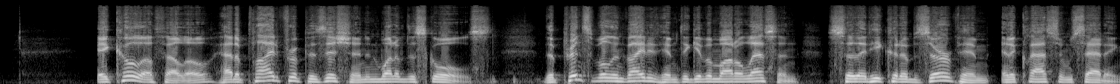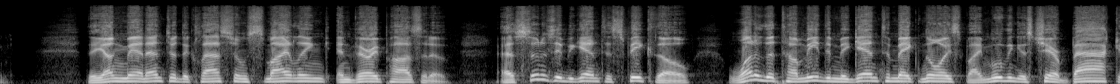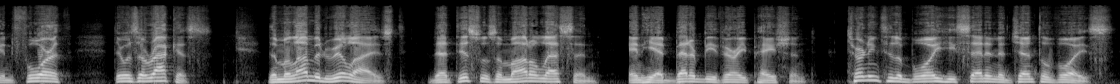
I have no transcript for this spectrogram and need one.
A Kollel fellow had applied for a position in one of the schools. The principal invited him to give a model lesson so that he could observe him in a classroom setting. The young man entered the classroom smiling and very positive. As soon as he began to speak, though, one of the Talmidim began to make noise by moving his chair back and forth. There was a ruckus. The Malamed realized that this was a model lesson and he had better be very patient. Turning to the boy, he said in a gentle voice,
